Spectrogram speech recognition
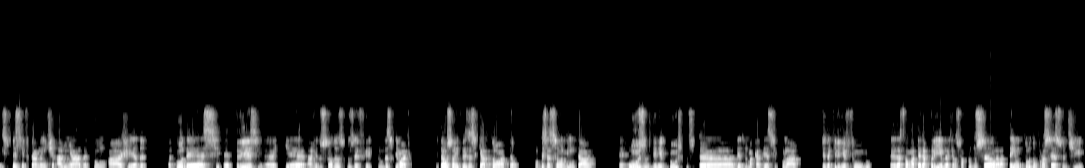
especificamente alinhada com a agenda com o ODS 13, né, que é a redução dos, dos efeitos de mudanças climáticas. Então, são empresas que adotam compensação ambiental, é, usos de recursos é, dentro de uma cadeia circular, seja aquele refúgio é, da sua matéria-prima, daquela sua produção, ela tem todo um processo de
